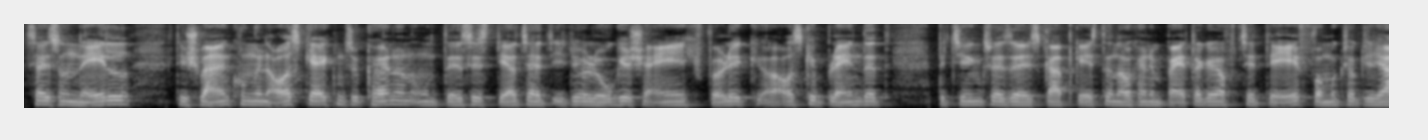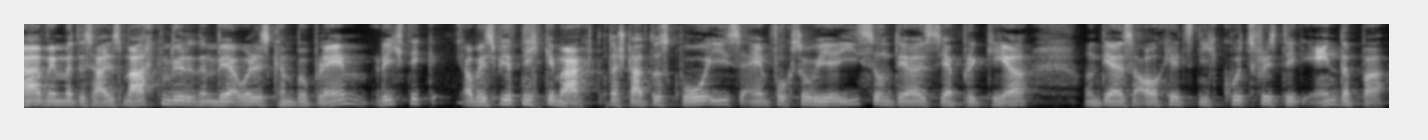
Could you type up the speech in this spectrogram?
saisonell die Schwankungen ausgleichen zu können. Und das ist derzeit ideologisch eigentlich völlig äh, ausgeblendet. Beziehungsweise es gab gestern auch einen Beitrag auf ZDF, wo man gesagt hat, ja, wenn man das alles machen würde, dann wäre alles kein Problem. Richtig. Aber es wird nicht gemacht. Der Status quo ist einfach so, wie er ist und der ist sehr prekär und der ist auch jetzt nicht kurzfristig änderbar.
